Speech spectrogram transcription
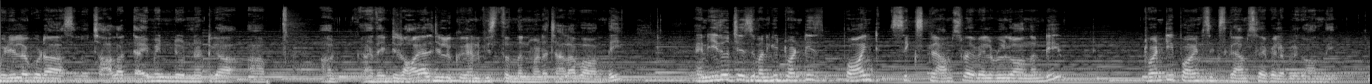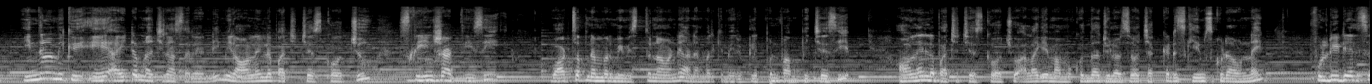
మిడిల్లో కూడా అసలు చాలా డైమండ్ ఉన్నట్టుగా అదేంటి రాయల్టీ లుక్ కనిపిస్తుంది అనమాట చాలా బాగుంది. అండ్ ఇది వచ్చేసి మనకి ట్వంటీ పాయింట్ సిక్స్ గ్రామ్స్లో అవైలబుల్గా ఉందండి. ట్వంటీ పాయింట్ సిక్స్ గ్రామ్స్లో అవైలబుల్గా ఉంది. ఇందులో మీకు ఏ ఐటమ్ నచ్చినా సరే అండి మీరు ఆన్లైన్లో పర్చేస్ చేసుకోవచ్చు. స్క్రీన్ షాట్ తీసి వాట్సాప్ నెంబర్ మేము ఇస్తున్నామండి ఆ నెంబర్కి మీరు క్లిప్ను పంపించేసి ఆన్లైన్లో పర్చేస్ చేసుకోవచ్చు. అలాగే మా ముకుందా జ్యువెలర్స్లో చక్కటి స్కీమ్స్ కూడా ఉన్నాయి. ఫుల్ డీటెయిల్స్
